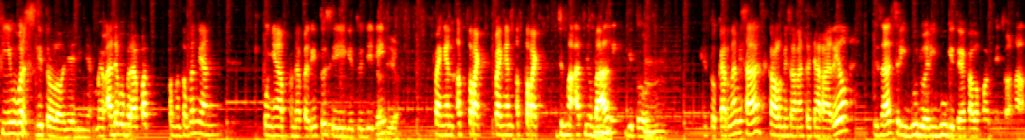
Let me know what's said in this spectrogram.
viewers gitu loh jadinya. Ada beberapa teman-teman yang punya pendapat itu sih gitu jadi ya, iya. pengen attract pengen attract jemaatnya hmm. balik hmm. gitu hmm. itu karena misalnya kalau misalkan secara real misalnya seribu dua ribu gitu ya kalau konvensional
